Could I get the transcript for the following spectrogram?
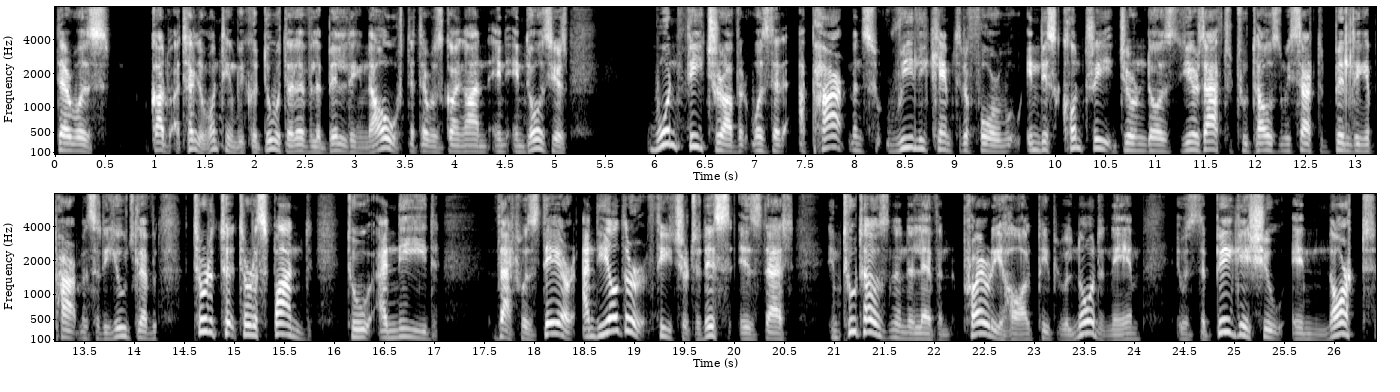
there was God, I tell you one thing we could do with the level of building now that there was going on in, in those years. One feature of it was that apartments really came to the fore in this country during those years after 2000. We started building apartments at a huge level to, to, to respond to a need that was there. And the other feature to this is that in 2011, Priory Hall, people will know the name, it was the big issue in North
